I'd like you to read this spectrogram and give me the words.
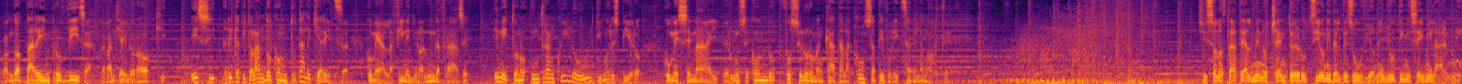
Quando appare improvvisa davanti ai loro occhi, essi, ricapitolando con totale chiarezza, come alla fine di una lunga frase, emettono un tranquillo ultimo respiro, come se mai per un secondo fosse loro mancata la consapevolezza della morte. Ci sono state almeno 100 eruzioni del Vesuvio negli ultimi 6.000 anni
